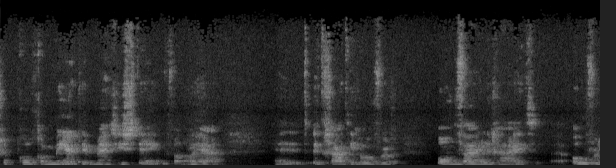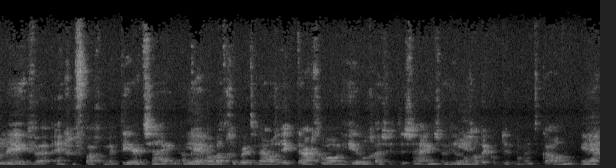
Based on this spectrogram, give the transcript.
geprogrammeerd in mijn systeem. Van, oh Ja. ja, hè, het, het gaat hier over onveiligheid, eh, overleven en gefragmenteerd zijn. Oké, Ja. maar wat gebeurt er nou als ik daar gewoon heel ga zitten zijn? Zo heel Ja. als dat ik op dit moment kan. Ja.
